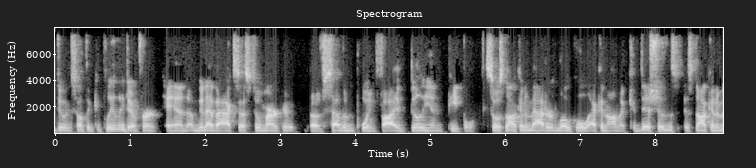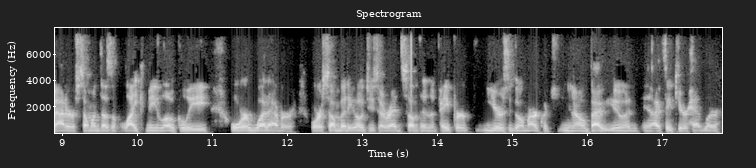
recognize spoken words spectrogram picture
doing something completely different, and I'm going to have access to a market of 7.5 billion people. So it's not going to matter local economic conditions. It's not going to matter if someone doesn't like me locally or whatever, or somebody, oh, geez, I read something in the paper years ago, Marc, which, you know, about you, and, and I think you're Hitler,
